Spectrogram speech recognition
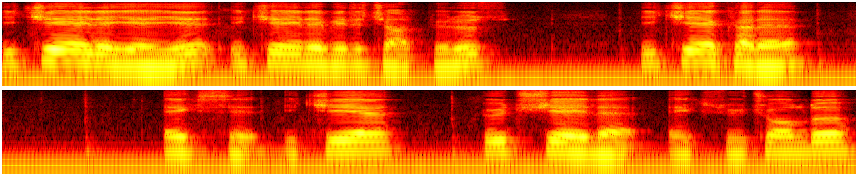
2e ile y'yi 2e ile 1'i çarpıyoruz. 2y kare eksi 2y 3y ile eksi 3 oldu.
